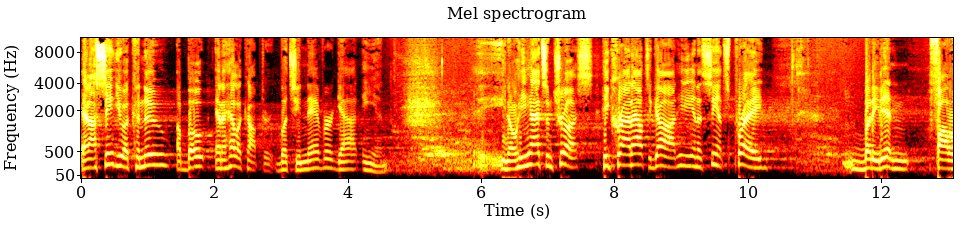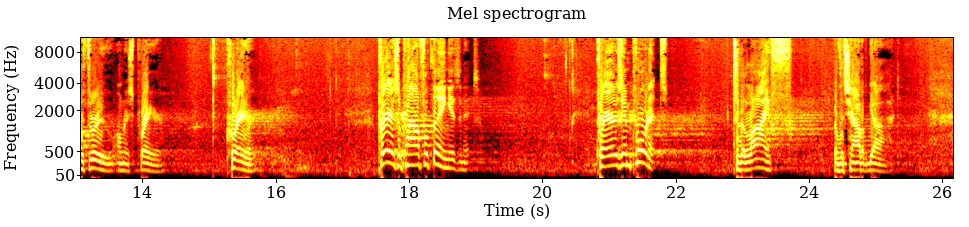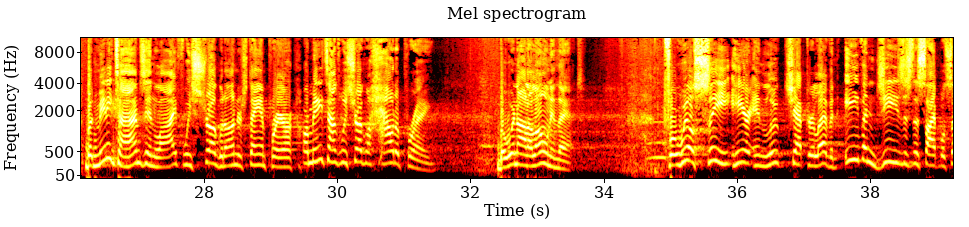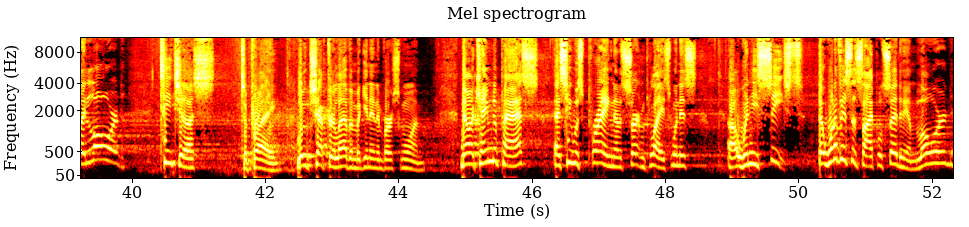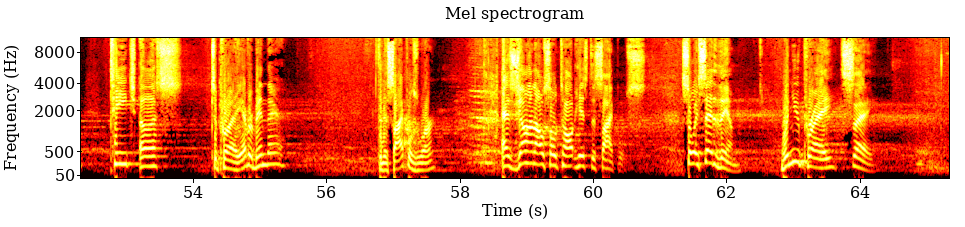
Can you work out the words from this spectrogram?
And I sent you a canoe, a boat, and a helicopter, but you never got in. You know, he had some trust. He cried out to God. He, in a sense, prayed, but he didn't follow through on his prayer prayer. Prayer is a powerful thing, isn't it? Prayer is important to the life of the child of God. But many times in life we struggle to understand prayer, or many times we struggle how to pray. But we're not alone in that. For we'll see here in Luke chapter 11, even Jesus' disciples say, Lord, teach us to pray. Luke chapter 11, beginning in verse 1. Now it came to pass, as he was praying in a certain place, when, his, uh, when he ceased, that one of his disciples said to him, Lord, teach us to pray. Ever been there? The disciples were. As John also taught his disciples. So he said to them, When you pray, say,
